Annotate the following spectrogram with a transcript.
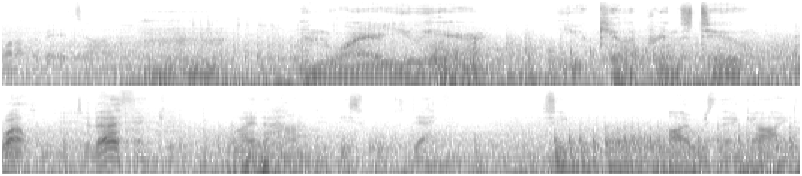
Wanna have a bit of time? Hmm. And why are you here? You kill a prince too? Well, to their thinking, I had a hand in this one's death. See, I was their guide,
